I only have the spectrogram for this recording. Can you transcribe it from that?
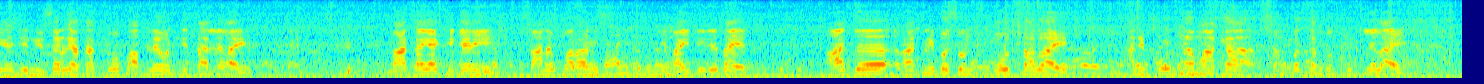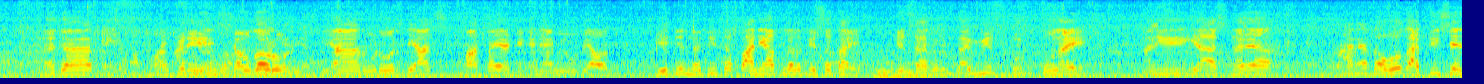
या जे निसर्गाचा कोप आपल्यावरती चाललेला आहे माता या ठिकाणी सानप महाराज ही माहिती देत आहेत. आज रात्रीपासून पाऊस चालू आहे आणि पूर्ण माका संपर्कातून तुटलेला आहे. नगर आणि शेवगाव रोड या रोडवरती आज माता या ठिकाणी आम्ही उभे आहोत. हे जे नदीचं पाणी आपल्याला दिसत आहे हे साधारणतः वीस फूट खोल आहे. आणि या असणाऱ्या पाण्याचा ओघ अतिशय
